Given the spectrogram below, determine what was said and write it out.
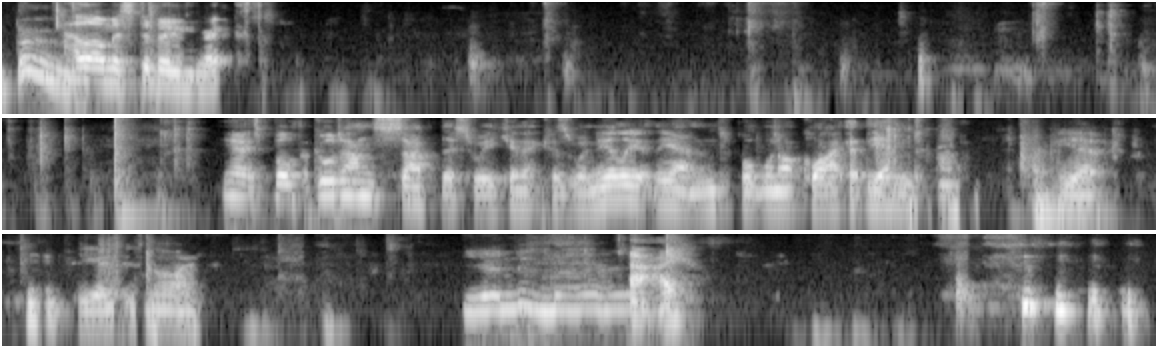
Boom. Hello, Mr. Boombricks. Yeah, it's both good and sad this week, isn't it? Because we're nearly at the end, but we're not quite at the end. Yeah. the end is nigh. The end is nigh. Aye.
